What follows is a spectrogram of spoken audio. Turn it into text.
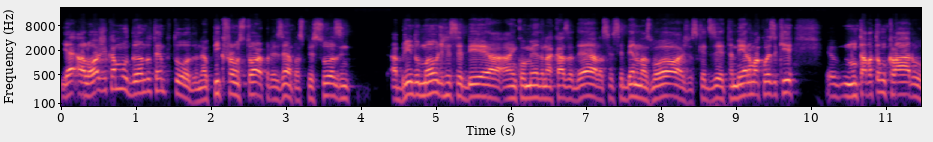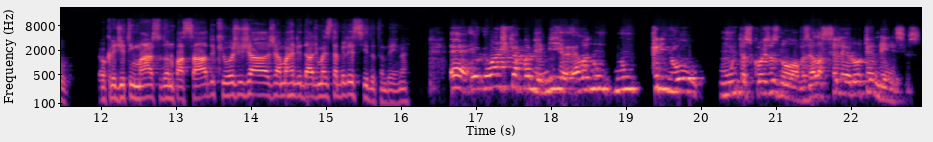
E a lógica mudando o tempo todo, né? O Pick from Store, por exemplo, as pessoas abrindo mão de receber a, a, encomenda na casa delas, recebendo nas lojas, quer dizer, também era uma coisa que não estava tão claro, eu acredito, em março do ano passado, que hoje já, já é uma realidade mais estabelecida também, né? É, eu, eu acho que a pandemia, ela não, não criou muitas coisas novas, ela acelerou tendências.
